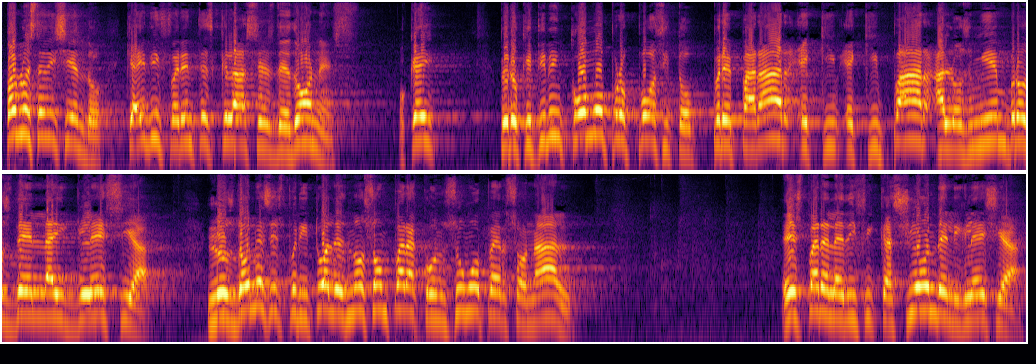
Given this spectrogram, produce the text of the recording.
Pablo está diciendo que hay diferentes clases de dones, ¿ok? Pero que tienen como propósito preparar, equipar a los miembros de la iglesia. Los dones espirituales no son para consumo personal, es para la edificación de la iglesia.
